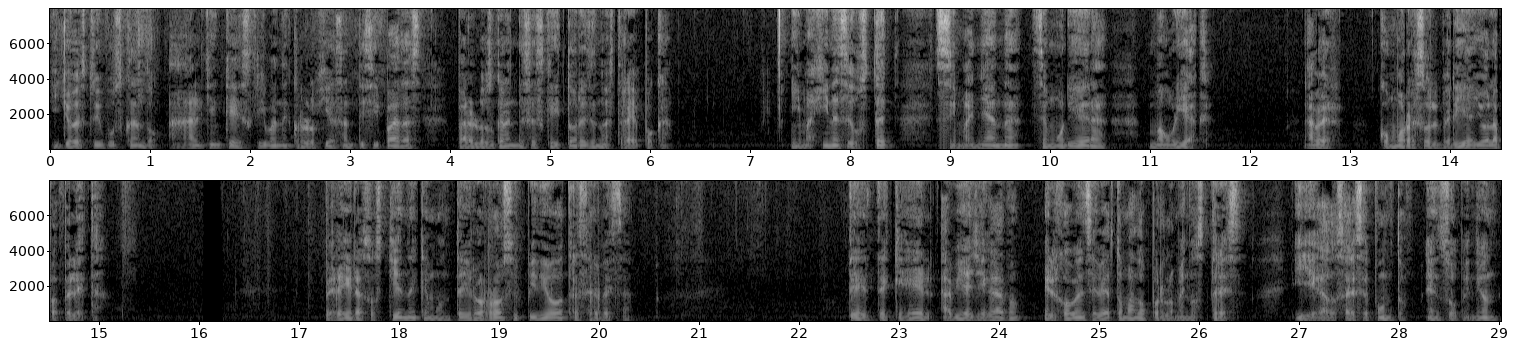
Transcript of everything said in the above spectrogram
Y yo estoy buscando a alguien que escriba necrologías anticipadas para los grandes escritores de nuestra época. Imagínese usted si mañana se muriera Mauriac. A ver, ¿cómo resolvería yo la papeleta? Pereira sostiene que Monteiro Rossi pidió otra cerveza. Desde que él había llegado, el joven se había tomado por lo menos tres y llegados a ese punto, en su opinión,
